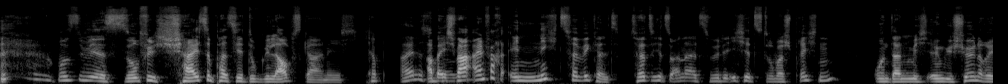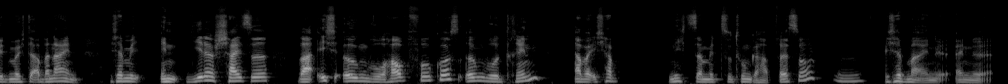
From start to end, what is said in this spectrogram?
Musste mir ist so viel Scheiße passiert, du glaubst gar nicht. Ich habe eines. Aber ich war einfach in nichts verwickelt. Es hört sich jetzt so an, als würde ich jetzt drüber sprechen und dann mich irgendwie schönreden möchte, aber nein. Ich habe mich in jeder Scheiße war ich irgendwo Hauptfokus, irgendwo drin, aber ich habe nichts damit zu tun gehabt, weißt du? Mhm. Ich habe mal eine, eine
